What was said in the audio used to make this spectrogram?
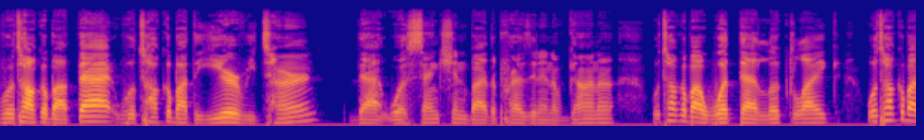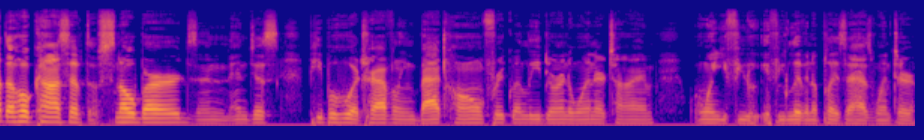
We'll talk about that. We'll talk about the year of return that was sanctioned by the president of Ghana. We'll talk about what that looked like. We'll talk about the whole concept of snowbirds and, and just people who are traveling back home frequently during the winter time when if you if you live in a place that has winter.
